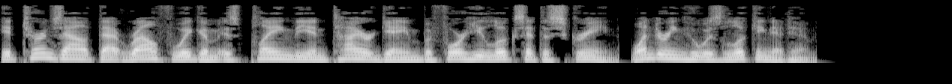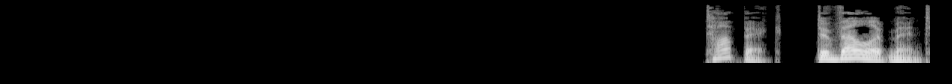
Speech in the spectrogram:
it turns out that Ralph Wiggum is playing the entire game before he looks at the screen, wondering who was looking at him. Development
